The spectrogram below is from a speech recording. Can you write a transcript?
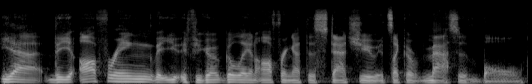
Yeah, the offering that you, if you go go lay an offering at this statue, it's like a massive bowl,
